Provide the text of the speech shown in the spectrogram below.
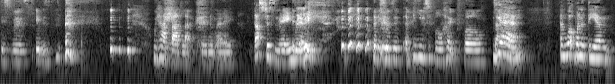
this was, it was, we had bad luck, didn't we? That's just me, really. but it was a, a, beautiful, hopeful day. Yeah. And what one of the um,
